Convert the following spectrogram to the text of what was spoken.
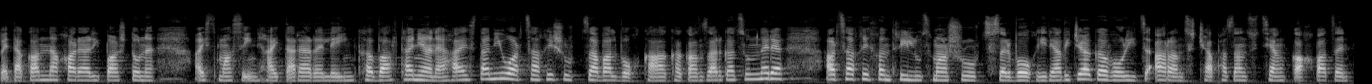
պետական նախարարի պաշտոնը։ Այս մասին հայտարարել է ինքը Վարդանյանը Հայաստանի ու Արցախի շուրջ ծավալվող քաղաքական զարգացումները, Արցախի խնդրի լուծման շուրջ սրվող իրավիճակը, որից առանց չափազանցության կախված են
